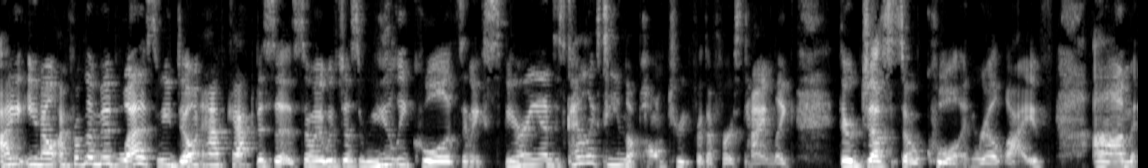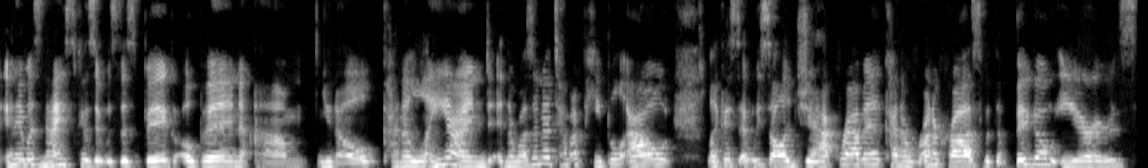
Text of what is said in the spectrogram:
I, you know, I'm from the Midwest. We don't have cactuses. So it was just really cool. It's an experience. It's kind of like seeing the palm tree for the first time. Like they're just so cool in real life. Um, and it was nice because it was this big open, um, you know, kind of land and there wasn't a ton of people out. Like I said, we saw a jackrabbit kind of run across with the big O ears.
